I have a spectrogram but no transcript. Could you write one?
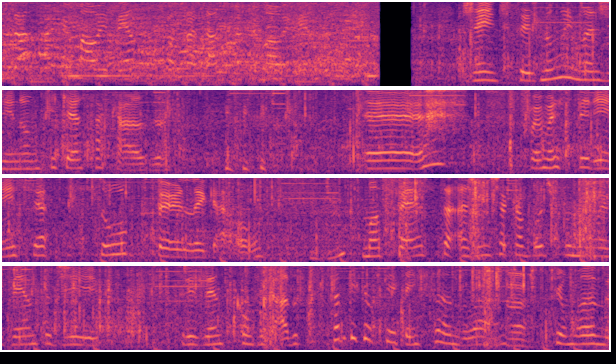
Convidado para filmar o evento, contratado para filmar o evento. Gente, vocês não imaginam o que, que é essa casa. é, foi uma experiência super legal. Uhum. Uma festa, a gente acabou de filmar um evento de 300 convidados. Sabe o que, que eu fiquei pensando lá, é. filmando?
